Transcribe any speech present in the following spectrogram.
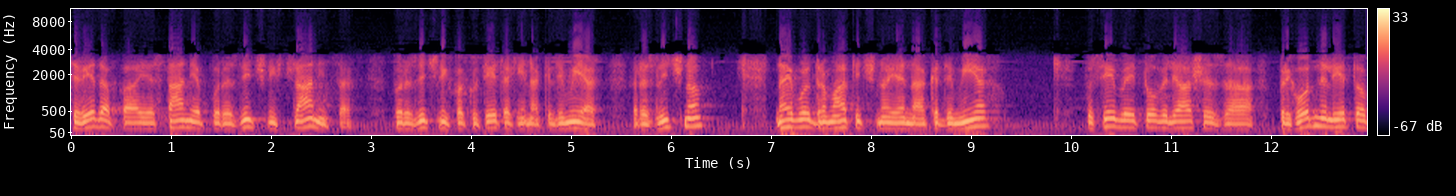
Seveda pa je stanje po različnih članicah, po različnih fakultetah in akademijah različno. Najbolj dramatično je na akademijah, posebej to velja še za prihodne leto,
